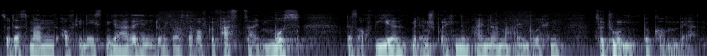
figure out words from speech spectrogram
so dass man auf die nächsten Jahre hin durchaus darauf gefasst sein muss, dass auch wir mit entsprechenden Einnahmeeinbrüchen zu tun bekommen werden.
